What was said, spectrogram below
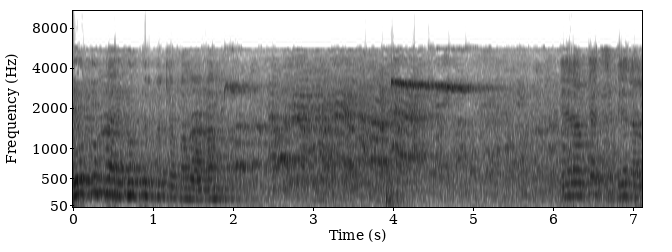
Yakup Bey Köktürk'ün Çapalama. Beyram geç, Beyram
